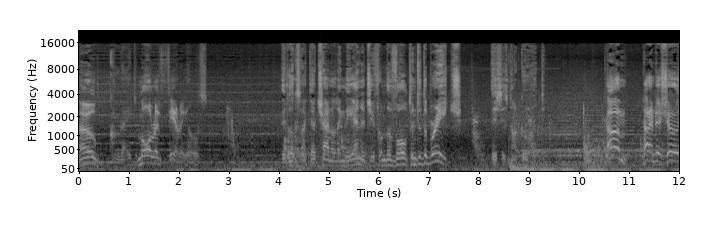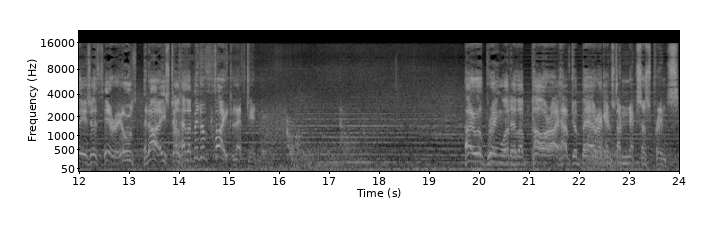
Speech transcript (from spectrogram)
Oh, great. More ethereals. It looks like they're channeling the energy from the vault into the breach. This is not good. Come, time to show these ethereals that I still have a bit of fight left in me. I will bring whatever power I have to bear against the Nexus Prince.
